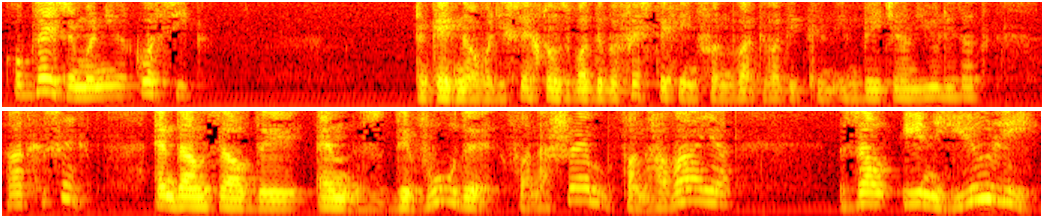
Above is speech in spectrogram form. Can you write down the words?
op deze manier klassiek. En kijk nou wat hij zegt ons, wat de bevestiging van wat, wat ik een, een beetje aan jullie dat had gezegd. En dan zal de, en de woede van Hashem, van Hawaii, zal in jullie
